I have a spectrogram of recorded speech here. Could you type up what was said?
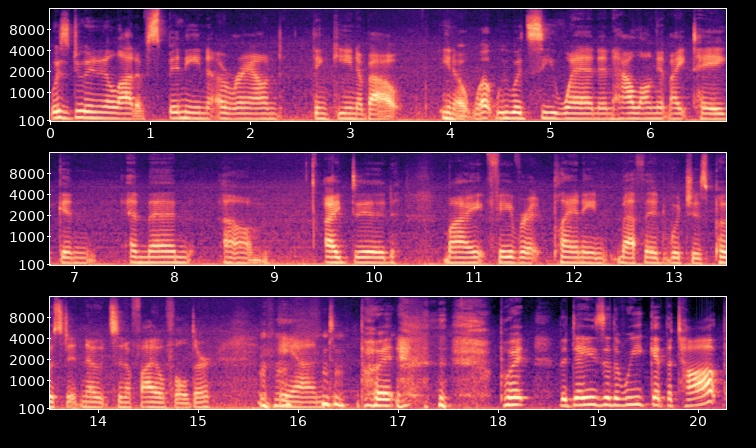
was doing a lot of spinning around thinking about, you know, what we would see when and how long it might take. And, and then um, I did my favorite planning method, which is post-it notes in a file folder. and put put the days of the week at the top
